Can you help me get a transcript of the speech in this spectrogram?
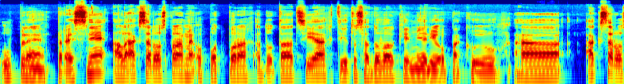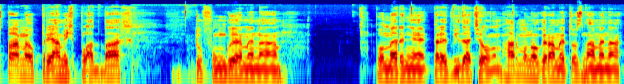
úplne presne, ale ak sa rozprávame o podporách a dotáciách, tieto sa do veľkej miery opakujú. A ak sa rozprávame o priamých platbách, tu fungujeme na pomerne predvydateľnom harmonograme, to znamená,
